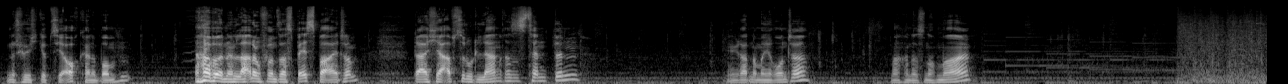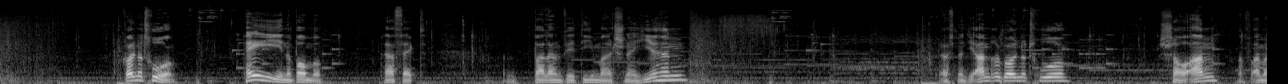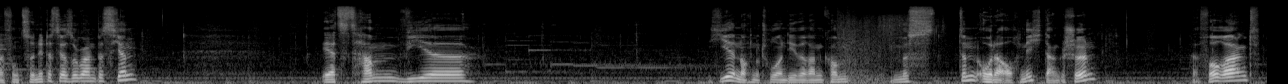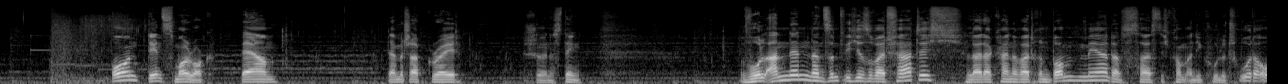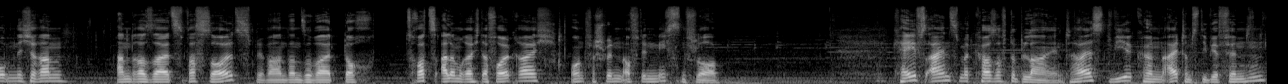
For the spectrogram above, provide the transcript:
Natürlich gibt es hier auch keine Bomben. Aber eine Ladung für unser Spacebar-Item. Da ich ja absolut lernresistent bin. Gehen gerade nochmal hier runter. Machen das nochmal. Goldene Truhe. Hey, eine Bombe. Perfekt. Dann ballern wir die mal schnell hier hin. Öffnen die andere goldene Truhe. Schau an. Auf einmal funktioniert das ja sogar ein bisschen. Jetzt haben wir hier noch eine Truhe, an die wir rankommen müssten. Oder auch nicht. Dankeschön. Hervorragend. Und den Small Rock. Bam. Damage Upgrade. Schönes Ding. Wohl an denn, dann sind wir hier soweit fertig. Leider keine weiteren Bomben mehr. Das heißt, ich komme an die coole Truhe da oben nicht ran. Andererseits, was soll's? Wir waren dann soweit doch trotz allem recht erfolgreich und verschwinden auf den nächsten Floor. Caves 1 mit Curse of the Blind. Heißt, wir können Items, die wir finden,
